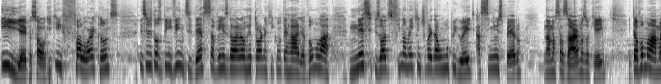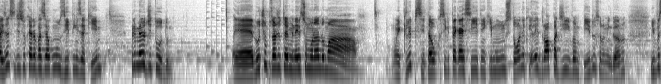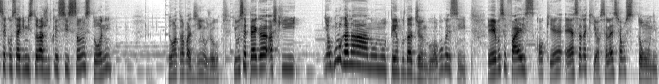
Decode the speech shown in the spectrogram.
E aí pessoal, aqui quem falou Arcantos e sejam todos bem-vindos e dessa vez galera eu retorno aqui com Terraria, vamos lá, nesse episódio finalmente a gente vai dar um upgrade, assim eu espero, nas nossas armas, ok? Então vamos lá, mas antes disso eu quero fazer alguns itens aqui, primeiro de tudo, é, no último episódio eu terminei summonando uma, um Eclipse, então eu consegui pegar esse item aqui, Moonstone, que ele dropa de vampiro, se eu não me engano, e você consegue misturar junto com esse Sunstone, Deu uma travadinha o jogo. E você pega, acho que em algum lugar na, no, no, templo da jungle, alguma coisa assim. E aí você faz qual que é? Essa daqui, ó, Celestial Stone.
